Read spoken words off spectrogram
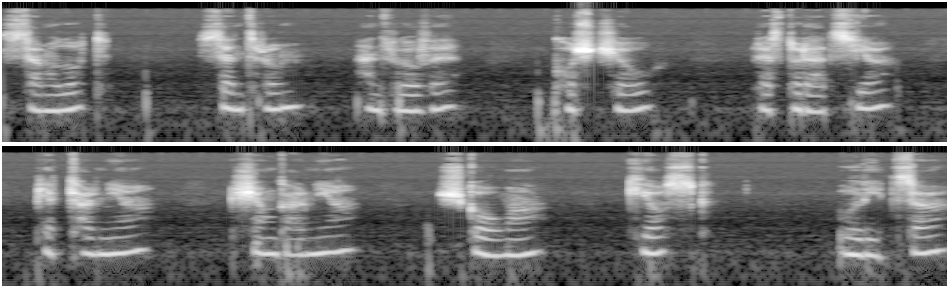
samolot, centrum handlowe, kościół, restauracja, piekarnia, księgarnia, szkoła, kiosk, ulica,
